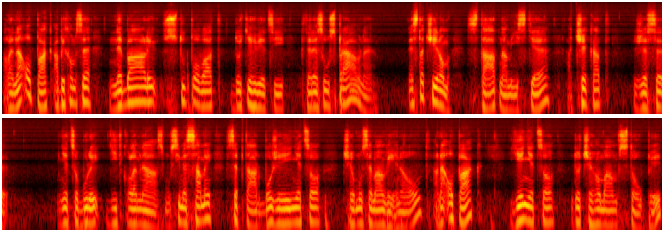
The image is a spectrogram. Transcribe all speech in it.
ale naopak, abychom se nebáli vstupovat do těch věcí, které jsou správné. Nestačí jenom stát na místě a čekat, že se něco bude dít kolem nás. Musíme sami se ptát, bože, je něco, čemu se mám vyhnout? A naopak, je něco, do čeho mám vstoupit?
